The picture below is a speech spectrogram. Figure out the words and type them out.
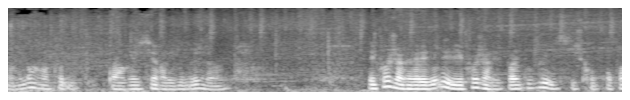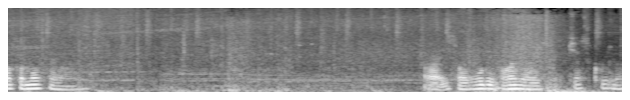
J'en ai marre un peu de pas réussir à les doubler là. Des fois j'arrive à les doubler, des fois j'arrive pas à les doubler ici, je comprends pas comment faire. Ah ils sont roulés vraiment, ils sont casse-couilles là.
